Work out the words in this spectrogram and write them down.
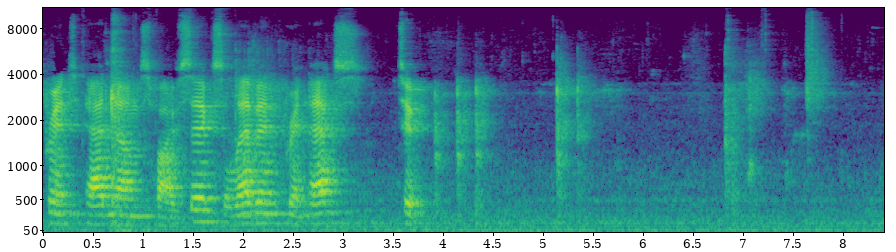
print add nums 5, 6, 11, print x, 2. What happened here? uh, the x proof that you gave as an argument only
